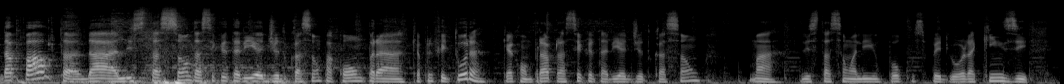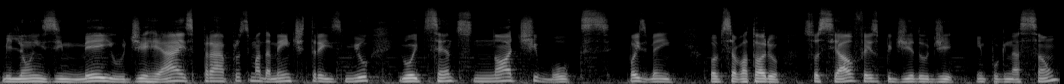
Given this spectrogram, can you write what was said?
da pauta da licitação da Secretaria de Educação para compra que a Prefeitura quer comprar para a Secretaria de Educação uma licitação ali um pouco superior a 15 milhões e meio de reais para aproximadamente 3.800 notebooks. Pois bem, o Observatório Social fez o pedido de impugnação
